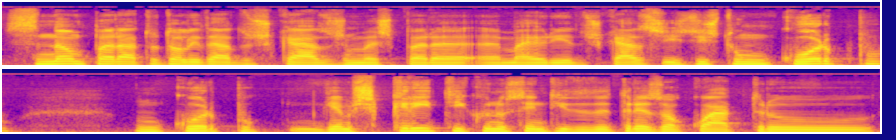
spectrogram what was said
se não para a totalidade dos casos, mas para a maioria dos casos, existe um corpo, um corpo, digamos, crítico no sentido de três ou quatro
